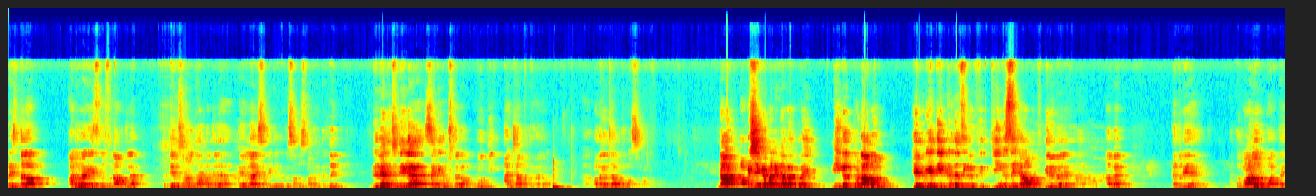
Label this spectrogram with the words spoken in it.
கிறிஸ்தலால் ஆண்டவராக இயேசு கிறிஸ்து நாமத்துல தேவ சமூகத்து ஆக்கத்துல உங்க எல்லாரையும் சந்திக்கிறதுக்கு சந்தோஷமாக இருக்கிறது. இந்த வேத சிந்தையில சங்கீத புஸ்தகம் நூத்தி அஞ்சாம் அதிகாரம் பதினஞ்சாவது வசனம். நான் அபிஷேகம் பண்ணினவர்களை நீங்கள் தொடாமலும் என்னுடைய தீர்க்கதரிசிகளுக்கு தீங்கு செய்யாமல் இருங்கள் என்றார். அவன் கத்துடைய அற்புதமான ஒரு வார்த்தை.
